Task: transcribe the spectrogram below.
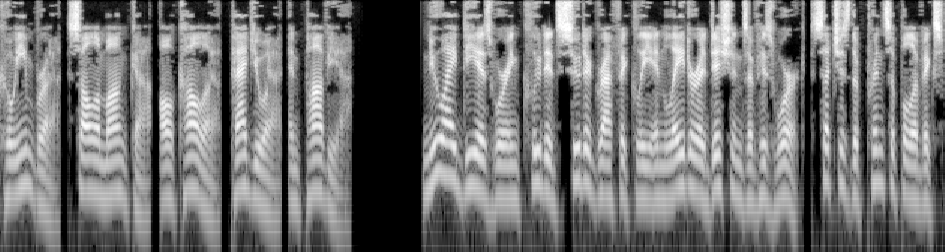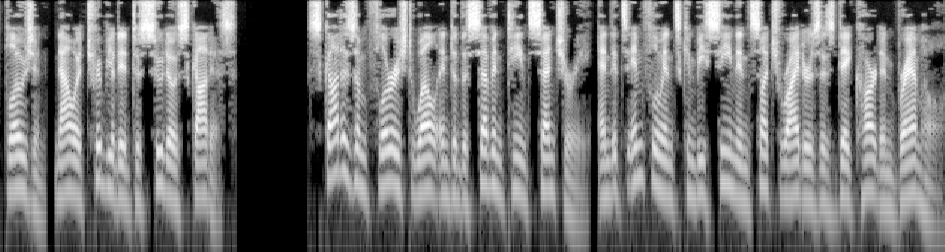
Coimbra, Salamanca, Alcala, Padua, and Pavia. New ideas were included pseudographically in later editions of his work, such as the principle of explosion, now attributed to Pseudo-Scotus. Scotism flourished well into the 17th century, and its influence can be seen in such writers as Descartes and Bramhall.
